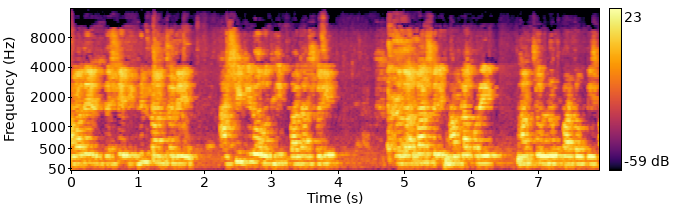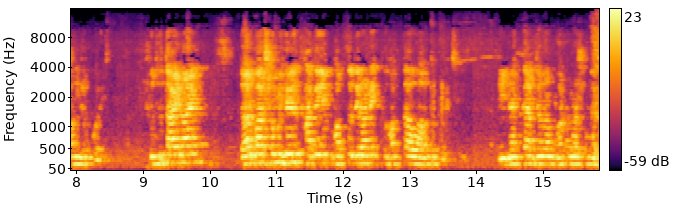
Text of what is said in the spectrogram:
আমাদের দেশে বিভিন্ন অঞ্চলে আশিটিরও অধিক বাজার শরীফ ও দরবার শরীফ হামলা করে, ভাঙচুর, লুটপাট অগ্নি সংযোগ করে। শুধু তাই নয় দরবার সমূহের খাদেম ভক্তদের অনেক হত্যা ও আহত করেছে। এই ন্যাক্কারজনক ঘটনা সমূহ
